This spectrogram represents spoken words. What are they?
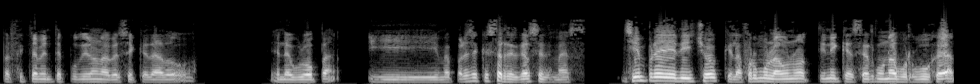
perfectamente pudieron haberse quedado en Europa y me parece que es arriesgarse de más. Siempre he dicho que la Fórmula 1 tiene que hacer una burbuja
